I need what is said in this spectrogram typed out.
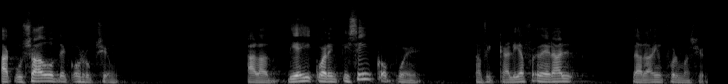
acusados de corrupción. A las 10 y 45, pues, la Fiscalía Federal dará información.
